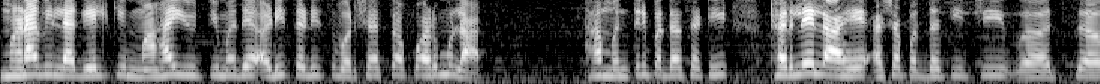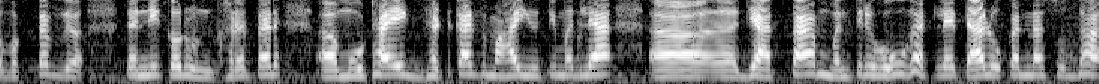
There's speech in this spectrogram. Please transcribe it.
म्हणावी लागेल की महायुतीमध्ये अडीच अडीच वर्षाचा फॉर्म्युला हा मंत्रिपदासाठी ठरलेला आहे अशा पद्धतीची वक्तव्य त्यांनी करून. खरं तर मोठा एक झटकाच महायुतीमधल्या जे आत्ता मंत्री होऊ घातले त्या लोकांना सुद्धा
